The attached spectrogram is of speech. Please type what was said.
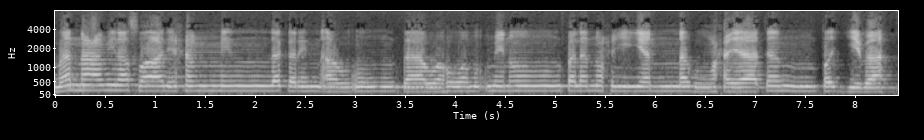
من عمل صالحا من ذكر أو أنثى وهو مؤمن فلنحيينه حياة طيبة.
